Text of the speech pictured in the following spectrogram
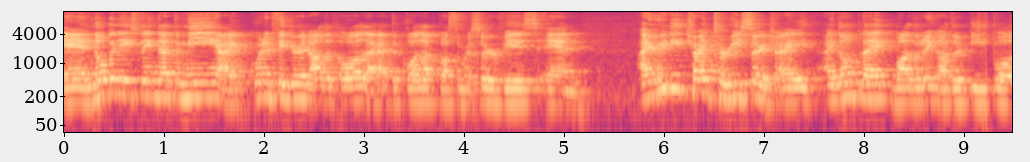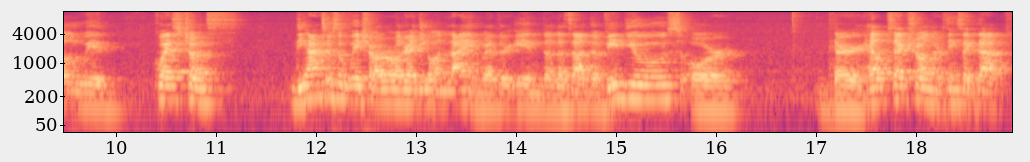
And nobody explained that to me. I couldn't figure it out at all. I had to call up customer service and I really tried to research. I, I don't like bothering other people with questions, the answers of which are already online, whether in the Lazada videos or their help section or things like that.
